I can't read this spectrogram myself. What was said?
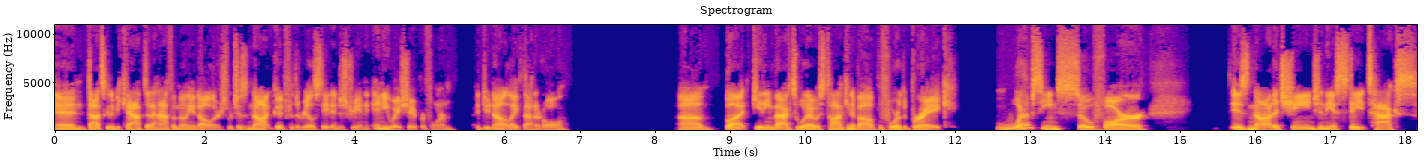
And that's going to be capped at a half a million dollars, which is not good for the real estate industry in any way, shape, or form. I do not like that at all. Um, but getting back to what I was talking about before the break, what I'm seeing so far is not a change in the estate tax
